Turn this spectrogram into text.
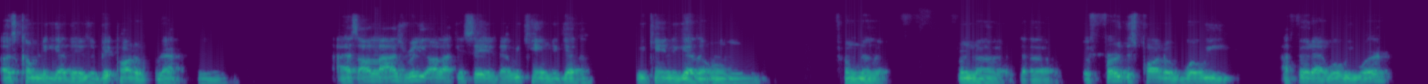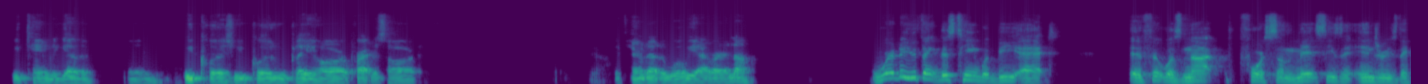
us coming together is a big part of that. And that's all. I, that's really all I can say is that we came together. We came together on from the from the the, the furthest part of what we. I feel that what we were, we came together and we push, we push, we play hard, practice hard. Yeah. It turned out to where we at right now. Where do you think this team would be at if it was not for some midseason injuries that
